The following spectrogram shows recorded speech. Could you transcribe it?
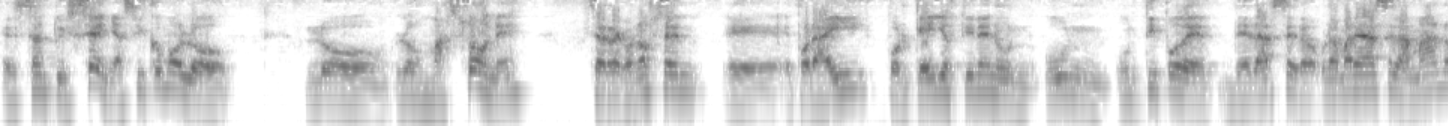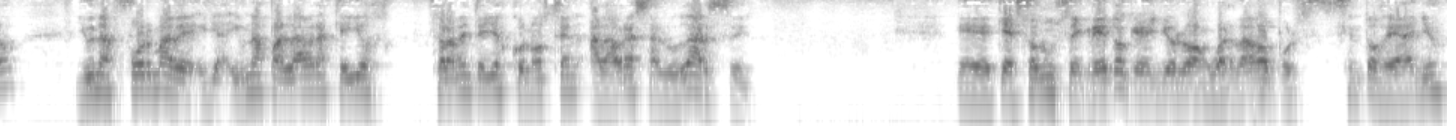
el santo y seña, así como lo, los masones se reconocen eh, por ahí porque ellos tienen un, un, un tipo de, de darse, una manera de darse la mano y una forma de, y unas palabras que ellos, solamente ellos conocen a la hora de saludarse, eh, que son un secreto que ellos lo han guardado por cientos de años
